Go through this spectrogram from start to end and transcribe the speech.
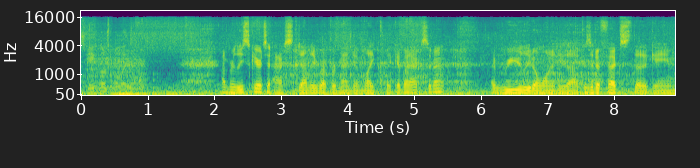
Stay close, Bullet. I'm really scared to accidentally reprimand him, like click it by accident. I really don't want to do that because it affects the game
